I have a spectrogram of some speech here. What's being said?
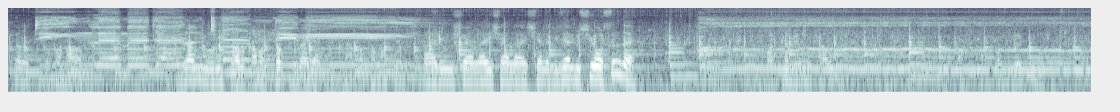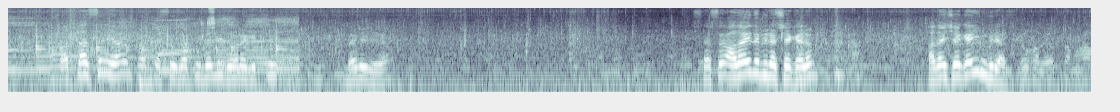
Kuşadası Tufan Hava. Dinlemeden Güzel bir vuruş aldık ama çok güzel gerçekten. Hadi inşallah inşallah inşallah güzel bir şey olsun da. Bir vuruş aldık. Patlasın ya. Patlasın zaten belliydi oraya gitti. Belliydi ya. İstersen adayı da biraz çekelim. Adayı çekeyim biraz? Yok ama yok tamam al.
